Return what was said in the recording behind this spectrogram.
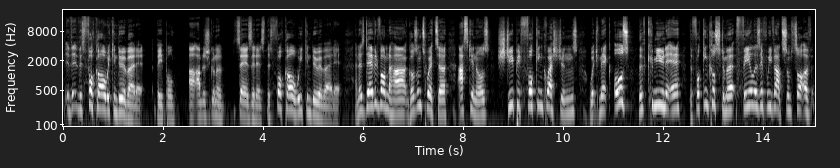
There's fuck all we can do about it, people. I'm just going to say as it is. There's fuck all we can do about it. And as David Vonderhaar goes on Twitter asking us stupid fucking questions which make us, the community, the fucking customer, feel as if we've had some sort of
